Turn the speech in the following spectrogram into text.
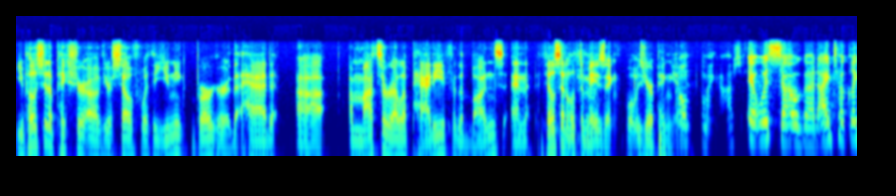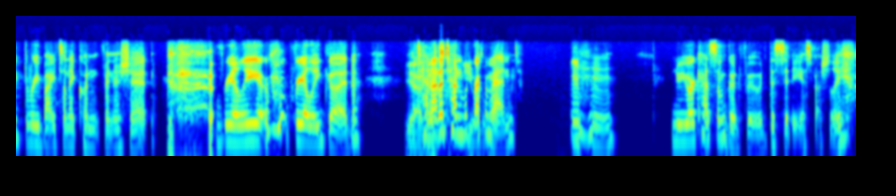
you posted a picture of yourself with a unique burger that had uh, a mozzarella patty for the buns, and Phil said it looked Mhm. amazing. What was your opinion? Oh my gosh. It was so good. I took like three bites and I couldn't finish it. really, really good. yeah, 10 out of 10 would recommend. Hmm New York has some good food, the city especially.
